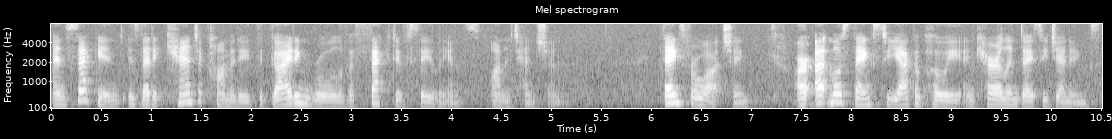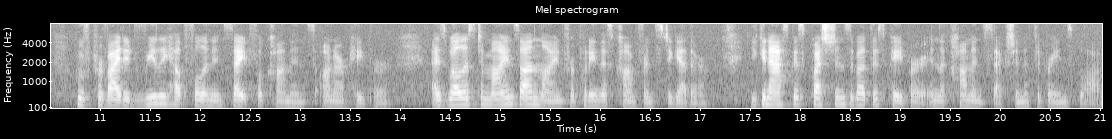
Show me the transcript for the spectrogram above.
and second is that it can't accommodate the guiding role of affective salience on attention. Thanks for watching. Our utmost thanks to Jakob Hohwy and Carolyn Dicey Jennings, who have provided really helpful and insightful comments on our paper, as well as to Minds Online for putting this conference together. You can ask us questions about this paper in the comments section at the Brains blog.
